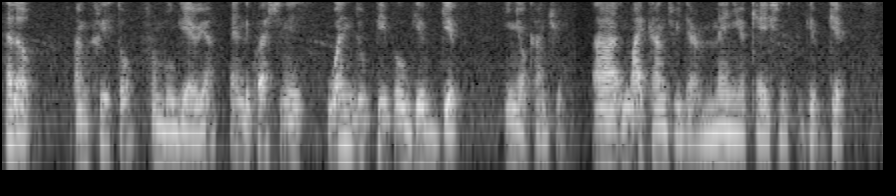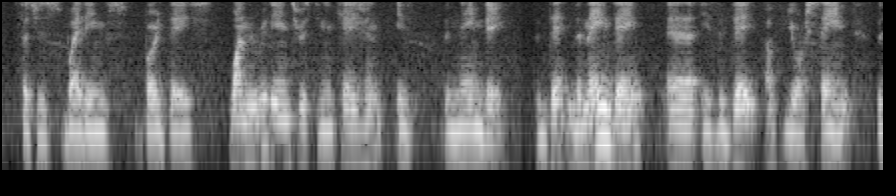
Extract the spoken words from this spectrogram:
Hello, I'm Hristo from Bulgaria, and the question is when do people give gifts in your country? Uh, in my country, there are many occasions to give gifts, such as weddings, birthdays. One really interesting occasion is the name day. The, day, the name day uh, is the day of your saint, the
